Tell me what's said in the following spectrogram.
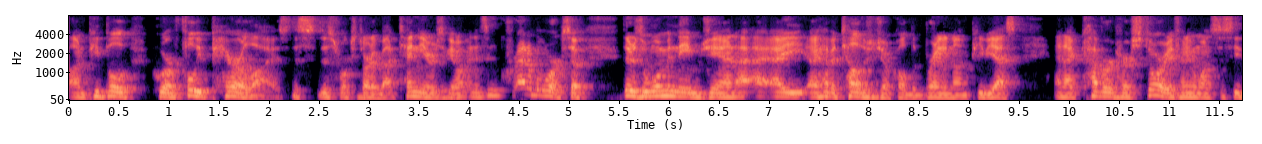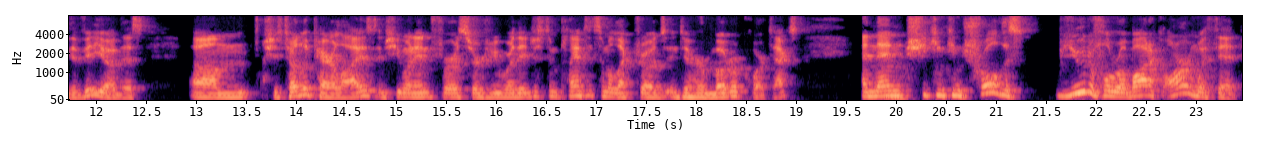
on people who are fully paralyzed. This this work started about ten years ago, and it's incredible work. So there's a woman named Jan. I, I, I have a television show called The Brain on PBS, and I covered her story. If anyone wants to see the video of this, um, she's totally paralyzed, and she went in for a surgery where they just implanted some electrodes into her motor cortex, and then mm. she can control this beautiful robotic arm with it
